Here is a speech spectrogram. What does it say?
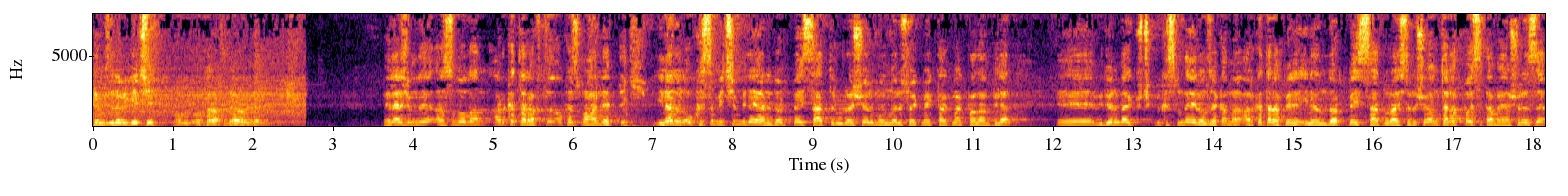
temizliğine bir geçin. O, o tarafta devam edelim. Beyler şimdi asıl olan arka taraftı. O kısmı hallettik. İnanın o kısım için bile yani 4-5 saattir uğraşıyorum. Onları sökmek, takmak falan filan. Ee, videonun belki küçük bir kısmında yer alacak ama arka taraf beni inanın 4-5 saat uğraştırdı. Şu ön taraf basit ama yani şurası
